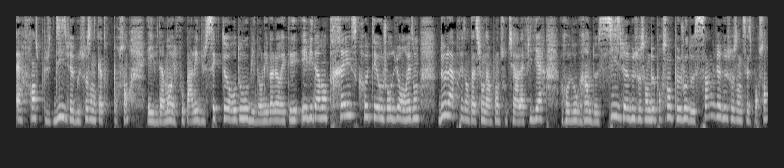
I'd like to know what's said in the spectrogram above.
Air France plus 10,64%. Et évidemment, il faut parler du secteur automobile dont les valeurs étaient évidemment très scrutées aujourd'hui en raison de la présentation d'un plan de soutien à la filière. Renault grimpe de 6,62%, Peugeot de 5,76%.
